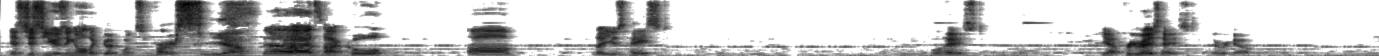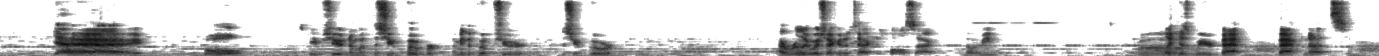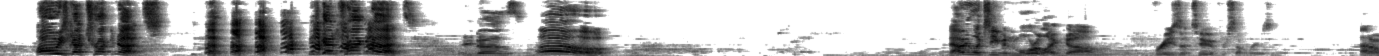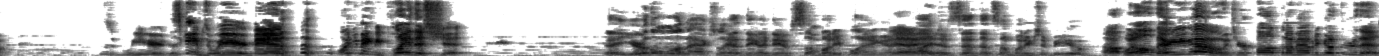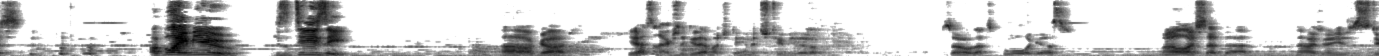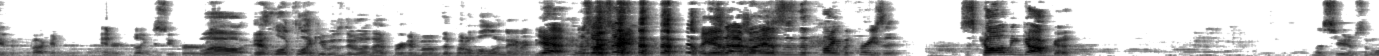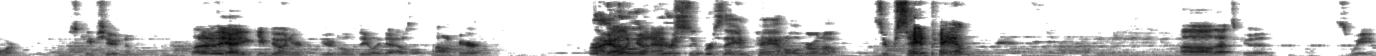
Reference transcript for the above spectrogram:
It's just using all the good ones first. Yeah. Ah, that's not cool. Um, did I use haste? Well, haste. Yeah, pre-raise haste. There we go. Yay! Cool. Let's keep shooting him with the shoot pooper. I mean, the poop shooter. The shoot pooper. I really wish I could attack his ball sack. You know what I mean? Uh, Like his weird back back nuts. Oh, he's got truck nuts. He's got truck nuts. he does. Oh. Now he looks even more like um Frieza too for some reason. I don't. This is weird. This game's weird, man. Why'd you make me play this shit? Hey, you're the one that actually had the idea of somebody playing it. Yeah, I yeah. just said that somebody should be you. Oh well, there you go. It's your fault that I'm having to go through this. I blame you because it's easy. Oh god, he doesn't actually do that much damage to me though. So that's cool, I guess. Well, I said that. Now he's gonna use a stupid fucking inner like super. Well, it looked like he was doing that friggin' move that put a hole in Namek. Yeah, that's what I'm saying. like, I'm- this is the fight with Frieza. Just call me Gaka. Let's shoot him some more. Just keep shooting him. Uh, yeah, you keep doing your, your little dealy dazzle. I don't care. Throw I know you're. Super Saiyan Pan all grown up. Super Saiyan Pan? Oh, that's good. Sweet.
